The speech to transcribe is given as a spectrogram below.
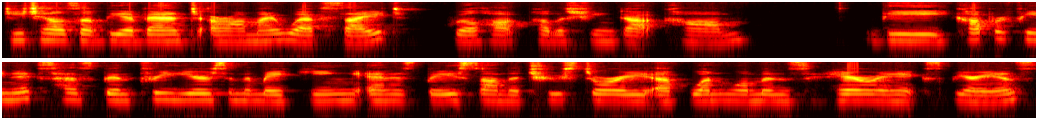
Details of the event are on my website, quillhawkpublishing.com. The Copper Phoenix has been three years in the making and is based on the true story of one woman's harrowing experience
